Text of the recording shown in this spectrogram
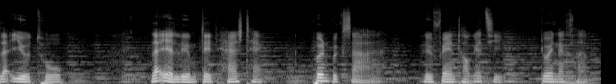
และ YouTube และอย่าลืมติด Hashtag เพื่อนปรึกษาหรือ f r ร e n d t a l k ด้วยนะครับ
